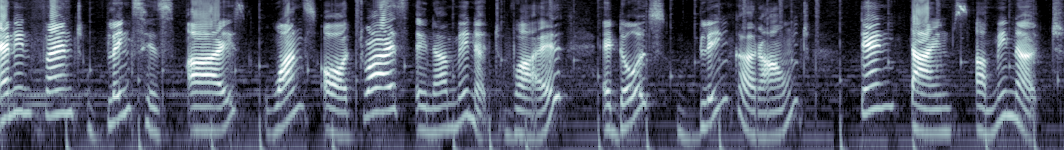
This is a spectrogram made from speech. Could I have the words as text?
An infant blinks his eyes once or twice in a minute while adults blink around 10 times a minute.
